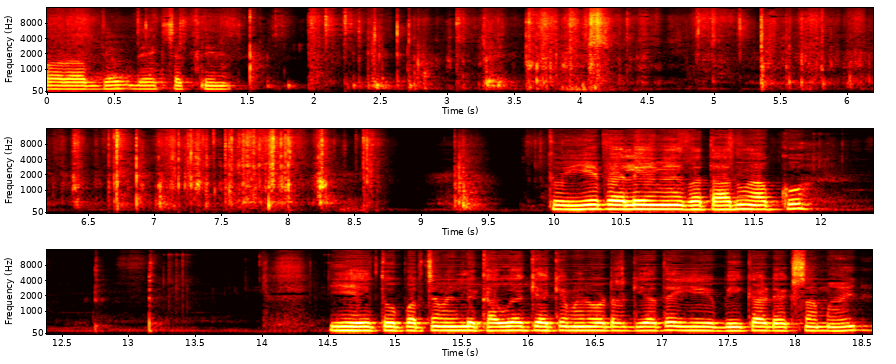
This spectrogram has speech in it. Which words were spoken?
और आप देख देख सकते हैं। तो ये पहले मैं बता दूँ आपको ये तो पर्चा मैंने लिखा हुआ है क्या क्या मैंने ऑर्डर किया था? ये बीका डेक्सामाइन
